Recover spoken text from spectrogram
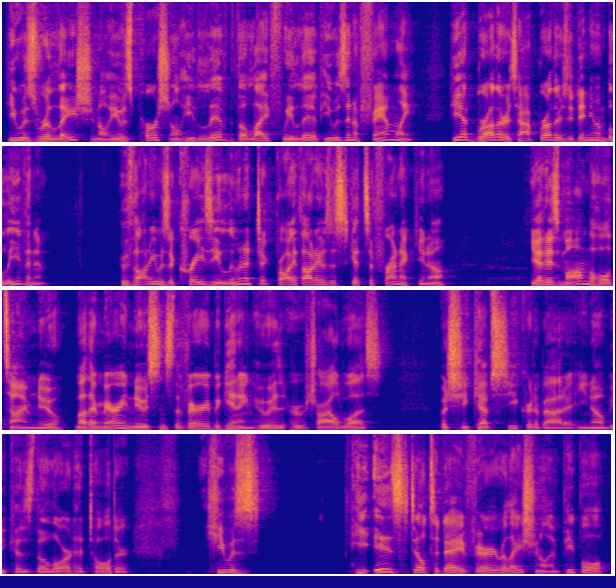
He was relational. He was personal. He lived the life we live. He was in a family. He had brothers, half brothers who didn't even believe in him, who thought he was a crazy lunatic, probably thought he was a schizophrenic, you know? Yet his mom the whole time knew. Mother Mary knew since the very beginning who his, her child was but she kept secret about it, you know, because the Lord had told her. He was, he is still today very relational. And people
